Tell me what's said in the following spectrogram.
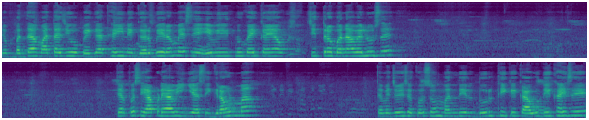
જો બધા માતાજીઓ ભેગા થઈને ગરબે રમે છે, એવી રીતનું કંઈક અહીંયા ચિત્ર બનાવેલું છે. ત્યાર પછી આપણે આવી ગયા છીએ ગ્રાઉન્ડમાં. તમે જોઈ શકો છો, મંદિર દૂરથી કંઈક આવું દેખાય છે.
